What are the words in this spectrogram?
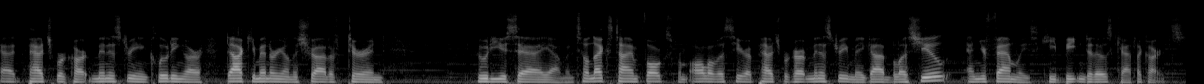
at Patchwork Heart Ministry, including our documentary on the Shroud of Turin who do you say I am? Until next time, folks, from all of us here at Patchwork Heart Ministry, may God bless you and your families. Keep beating to those Catholic hearts.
